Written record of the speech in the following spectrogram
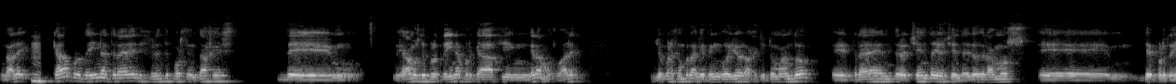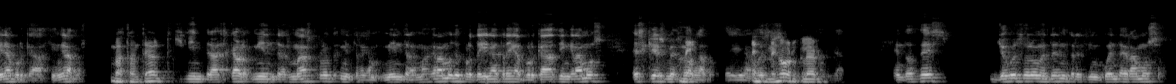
¿vale? Mm. Cada proteína trae diferentes porcentajes de, gramos de proteína por cada 100 gramos, ¿vale? Yo, por ejemplo, la que tengo yo, la que estoy tomando, eh, trae entre 80 y 82 gramos eh, de proteína por cada 100 gramos. Bastante alto. mientras, claro, mientras más, mientras, más gramos de proteína traiga por cada 100 gramos, es que es mejor la proteína. Es mejor, claro. Entonces, yo me suelo meter entre 50 gramos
